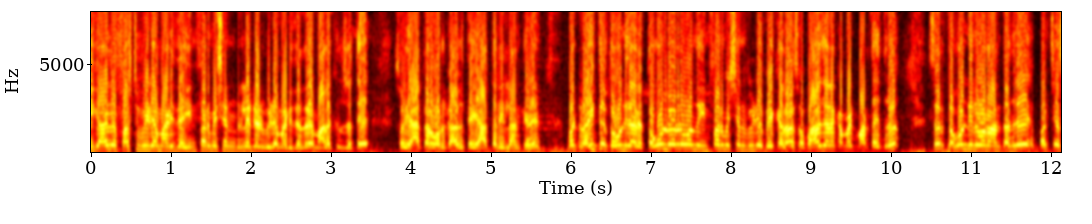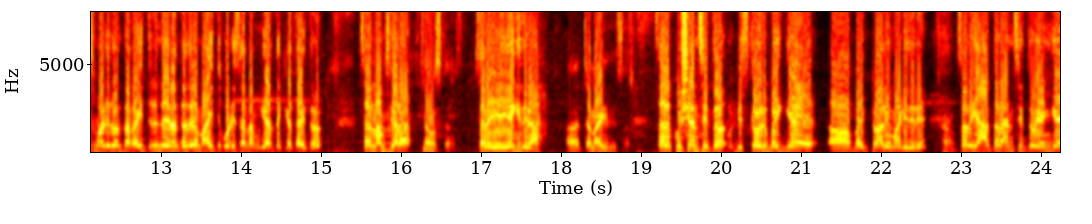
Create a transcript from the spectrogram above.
ಈಗಾಗಲೇ ಫಸ್ಟ್ ವಿಡಿಯೋ ಮಾಡಿದ್ದೆ. ಇನ್ಫಾರ್ಮೇಶನ್ ರಿಲೇಟೆಡ್ ವಿಡಿಯೋ ಮಾಡಿದ್ದೆ ಅಂದ್ರೆ ಮಾಲಕರ ಜೊತೆ. ಸೊ ಯಾವ ತರ ವರ್ಕ್ ಆಗುತ್ತೆ ಯಾವ ತರ ಇಲ್ಲ ಅಂತೇಳಿ. ಬಟ್ ರೈತರು ತಗೊಂಡಿದ್ದಾರೆ. ತಗೊಂಡವರು ಒಂದು ಇನ್ಫಾರ್ಮೇಶನ್ ವಿಡಿಯೋ ಬೇಕಲ್ಲ? ಸೊ ಬಹಳ ಜನ ಕಮೆಂಟ್ ಮಾಡ್ತಾ ಇದ್ರು. ಸರ್ ತಗೊಂಡಿರೋರು ಅಂತಂದ್ರೆ ಪರ್ಚೇಸ್ ಮಾಡಿರುವಂತ ರೈತರಿಂದ ಏನಂತಂದ್ರೆ ಮಾಹಿತಿ ಕೊಡಿ ಸರ್ ನಮ್ಗೆ ಅಂತ ಕೇಳ್ತಾ ಇದ್ರು. ಸರ್ ನಮಸ್ಕಾರ. ನಮಸ್ಕಾರ. ಸರ್ ಹೇಗಿದ್ದೀರಾ? ಚೆನ್ನಾಗಿದೆ ಸರ್. ಸರ್ ಖುಷಿ ಅನ್ಸಿತ್ತು. ಡಿಸ್ಕವರಿ ಬೈಕ್ಗೆ ಬೈಕ್ ಟ್ರಾಲಿ ಮಾಡಿದಿರಿ ಸರ್ ಯಾವ ತರ ಅನ್ಸಿತ್ತು? ಹೆಂಗೆ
